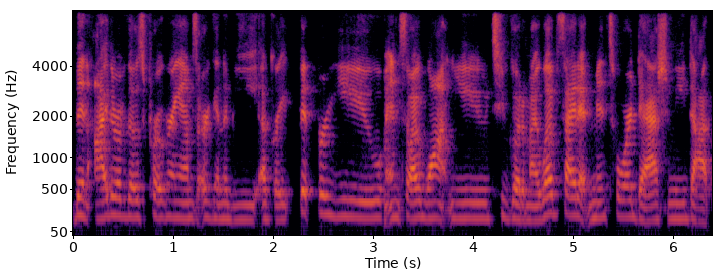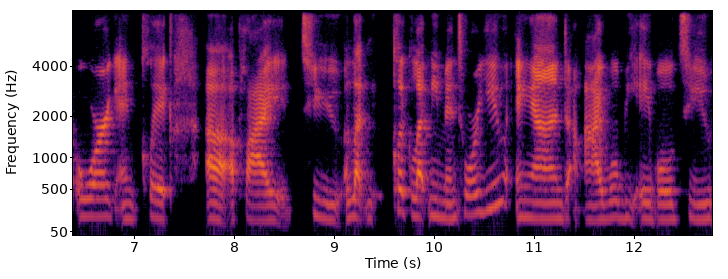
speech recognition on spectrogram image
then either of those programs are going to be a great fit for you. And so I want you to go to my website at mentor mentor-me.org and click uh, apply to let me click let me mentor you and I will be able to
